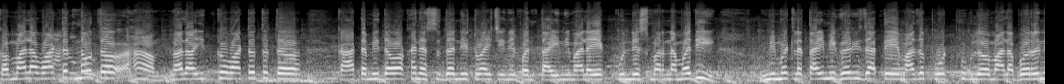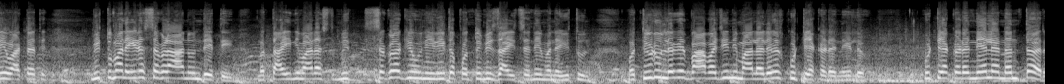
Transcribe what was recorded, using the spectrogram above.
का मला वाटत नव्हतं हां मला इतकं वाटत होतं का? आता मी दवाखान्यात सुद्धा नीट व्हायची नाही पण ताईने मला एक पुण्यस्मरणामध्ये मी म्हटलं ताई मी घरी जाते माझं पोट फुगलं मला बरं नाही वाटत मी तुम्हाला इकडे सगळं आणून देते. मग ताईने मला मी सगळं घेऊन येईन इथं पण तुम्ही जायचं नाही म्हणे इथून. मग तिडून लगेच बाबाजीनी मला लगेच कुट्याकडे नेलं. कुट्याकडे नेल्यानंतर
